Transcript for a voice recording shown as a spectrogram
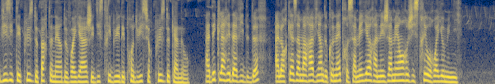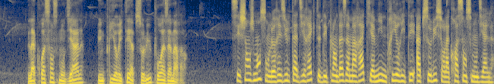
visiter plus de partenaires de voyage et distribuer des produits sur plus de canaux a déclaré David Duff, alors qu'Azamara vient de connaître sa meilleure année jamais enregistrée au Royaume-Uni. La croissance mondiale, une priorité absolue pour Azamara. Ces changements sont le résultat direct des plans d'Azamara qui a mis une priorité absolue sur la croissance mondiale.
